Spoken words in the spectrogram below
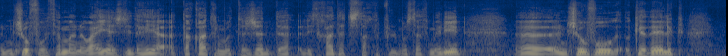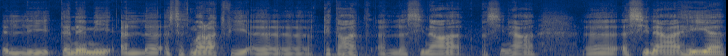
نشوفوا ثم نوعية جديدة هي الطاقات المتجددة اللي قاعدة تستقطب في المستثمرين. نشوفوا كذلك اللي تنامي الاستثمارات في آه، قطاعات الصناعة الصناعة آه، الصناعة هي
